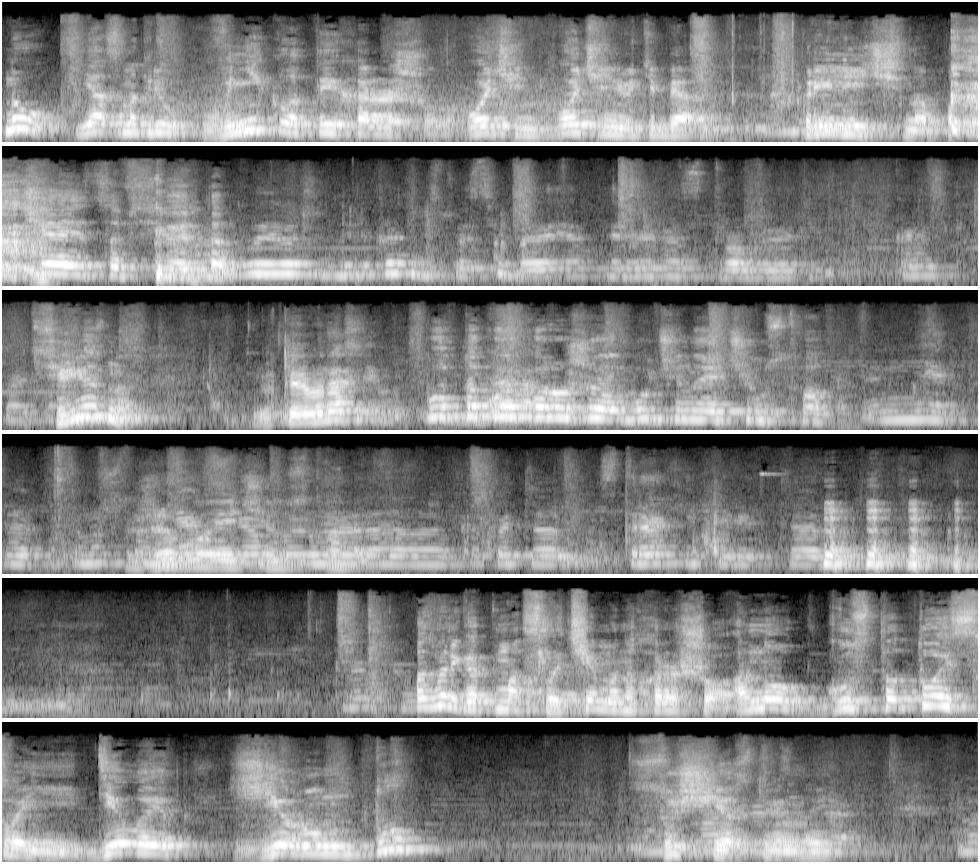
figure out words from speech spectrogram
Ну, я смотрю, вникла ты хорошо. Очень, очень у тебя прилично получается все это. Вы очень деликатно, спасибо. Я первый раз трогаю это. Серьезно? Ну, первый раз? Вот такое Да. хорошее обученное чувство. Нет, потому что Живое у меня чувство. было э, какой-то страхи перед... э. Посмотри, как масло, чем оно хорошо. Оно густотой своей делает ерунду Ну, существенной. да. Ну,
